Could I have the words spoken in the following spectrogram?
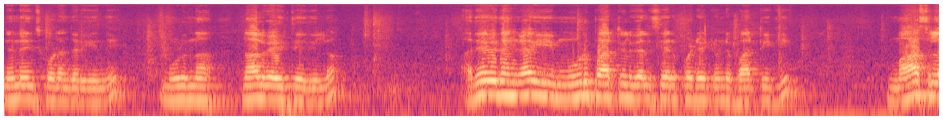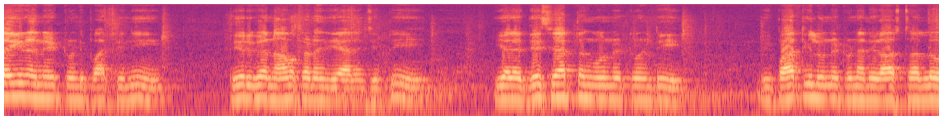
నిర్ణయించుకోవడం జరిగింది మూడు నాలుగు ఐదు తేదీల్లో. అదేవిధంగా ఈ మూడు పార్టీలు కలిసి ఏర్పడేటువంటి పార్టీకి మాస్ లైన్ అనేటువంటి పార్టీని పేరుగా నామకరణం చేయాలని చెప్పి ఇవాళ దేశవ్యాప్తంగా ఉన్నటువంటి ఈ పార్టీలు ఉన్నటువంటి అన్ని రాష్ట్రాల్లో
